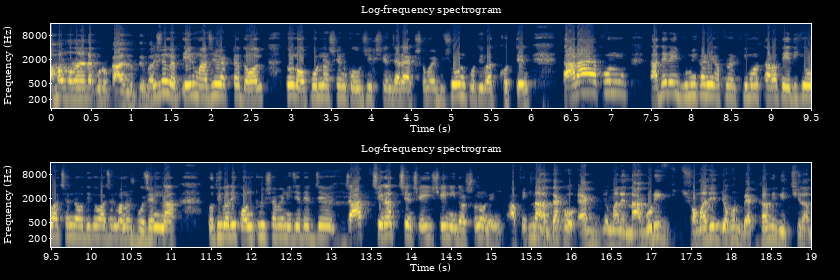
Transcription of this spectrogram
আমার মনে হয় না কোনো কাজ হতে পারে। এর মাঝেও একটা দল ধরুন অপর্ণা সেন কৌশিক সেন যারা একসময় ভীষণ প্রতিবাদ করতেন তারা এখন তাদের এই ভূমিকা নিয়ে আপনার কি মত? তারা তো এদিকেও আছেন না ওদিকেও আছেন মানুষ বোঝেন না। প্রতিবাদী কণ্ঠ হিসাবে নিজেদের যে জাত চেনাচ্ছেন সেই সেই নিদর্শনও নেই। আপনি না দেখো এক মানে নাগরিক সমাজের যখন ব্যাখ্যা আমি দিচ্ছিলাম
